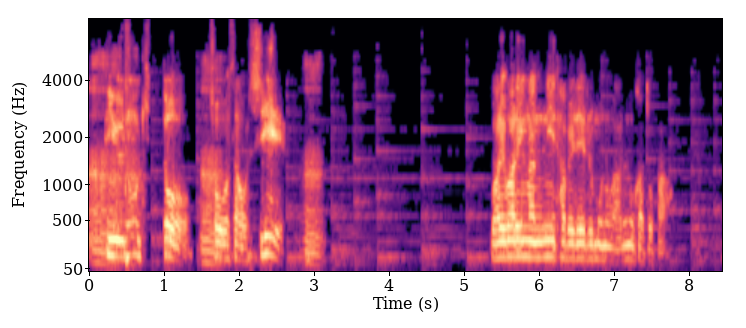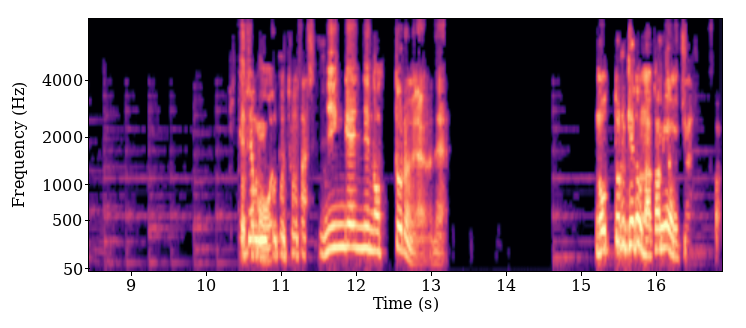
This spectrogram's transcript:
うん。っていうのをきっとうん調査をし、うん。我々がに食べれるものがあるのかとか。えでも人間に乗っとるんやよね。乗っとるけど中身は宇宙人ですか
